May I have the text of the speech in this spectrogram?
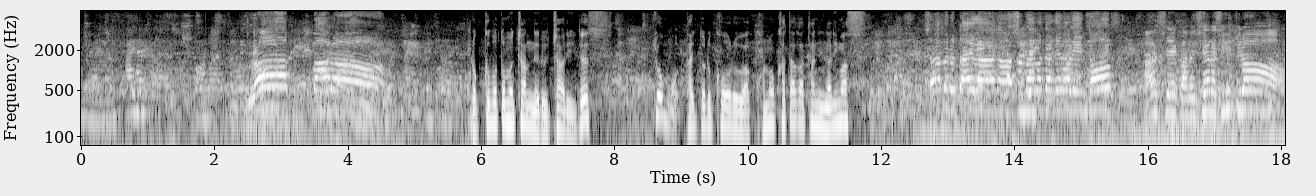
ロックボトムロックボトムチャンネルチャーリーです。今日もタイトルコールはこの方々になります。サーベルタイガーの柴山武則とアッシェイカーの石原慎一郎。は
